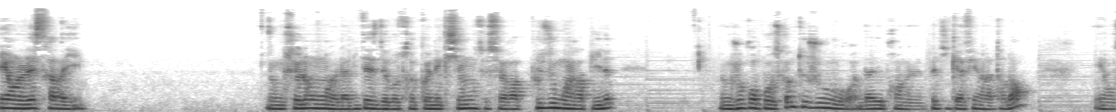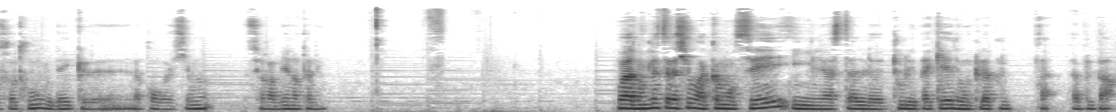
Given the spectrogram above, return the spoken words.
et on le laisse travailler. Donc selon euh, la vitesse de votre connexion, ce sera plus ou moins rapide. Donc je vous propose comme toujours d'aller prendre un petit café en attendant, et on se retrouve dès que la progression sera bien entamée. Voilà, donc l'installation a commencé, il installe tous les paquets, donc la, la plupart.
